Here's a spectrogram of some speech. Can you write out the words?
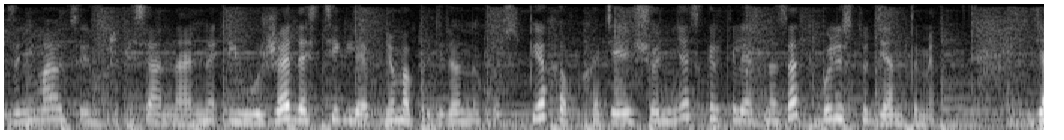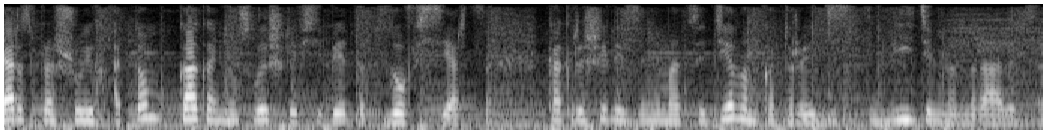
занимаются им профессионально и уже достигли в нем определенных успехов, хотя еще несколько лет назад были студентами. Я расспрошу их о том, как они услышали в себе этот зов сердца, как решились заниматься делом, которое действительно нравится,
